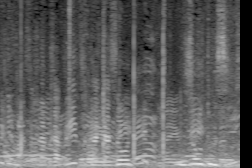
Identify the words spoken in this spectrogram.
ceux qui aimeraient ça l'attraper, tu. Nous autres aussi.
